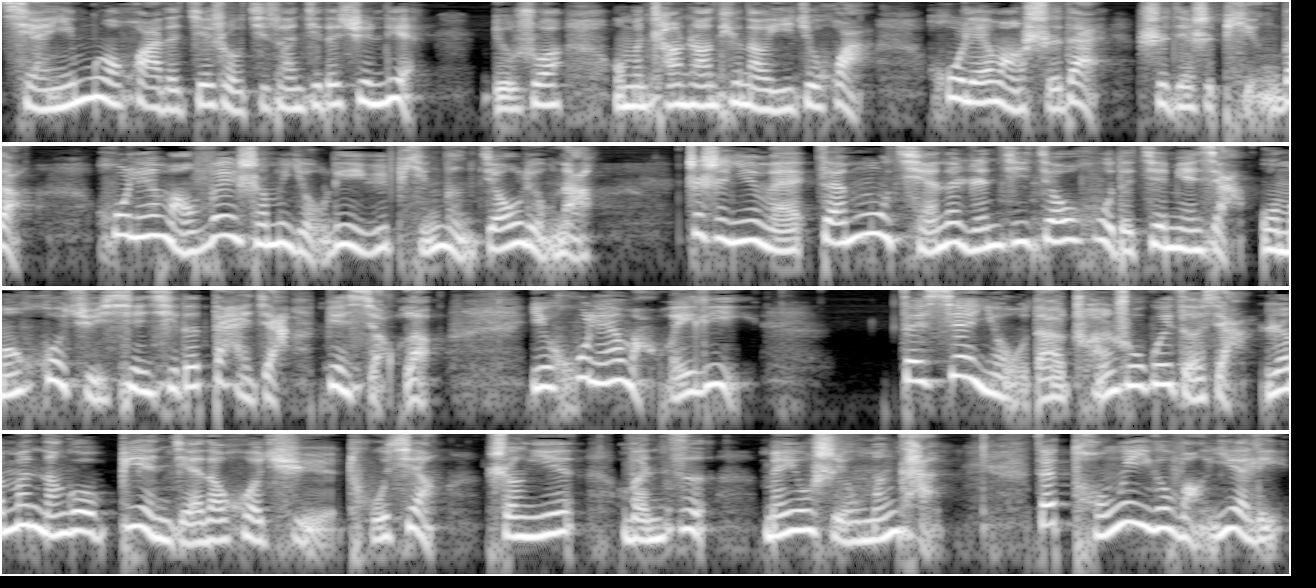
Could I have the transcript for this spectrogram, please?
潜移默化的接受计算机的训练。比如说，我们常常听到一句话：“互联网时代，世界是平的。”互联网为什么有利于平等交流呢？这是因为在目前的人机交互的界面下，我们获取信息的代价变小了。以互联网为例，在现有的传输规则下，人们能够便捷地获取图像、声音、文字，没有使用门槛。在同一个网页里，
